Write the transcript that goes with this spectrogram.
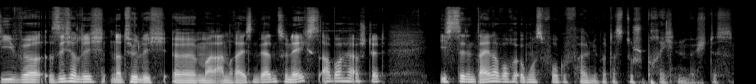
die wir sicherlich natürlich äh, mal anreißen werden. Zunächst aber, Herr Stett, ist denn in deiner Woche irgendwas vorgefallen, über das du sprechen möchtest?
